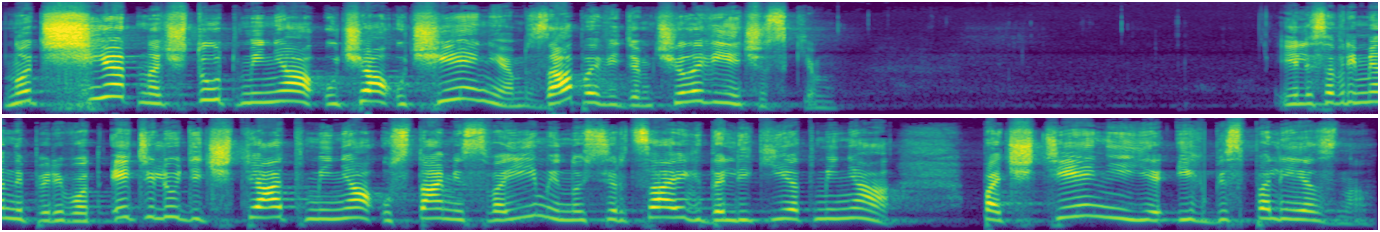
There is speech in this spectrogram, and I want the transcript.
Но тщетно чтут меня, уча учением, заповедям человеческим». Или современный перевод. Эти люди чтят меня устами своими, но сердца их далеки от меня. Почтение их бесполезно.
